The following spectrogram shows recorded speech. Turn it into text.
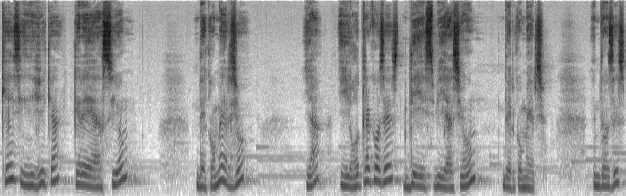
qué significa creación de comercio, ¿ya? Y otra cosa es desviación del comercio. Entonces,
